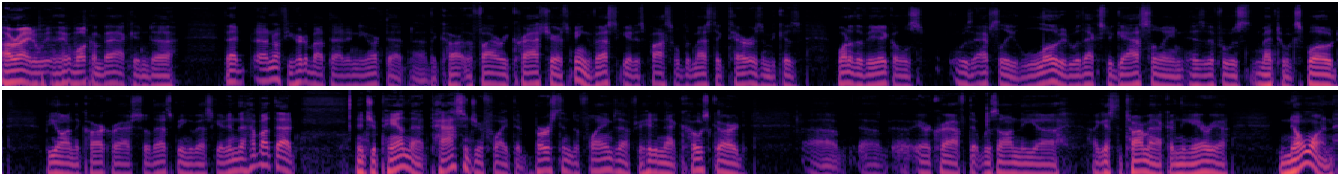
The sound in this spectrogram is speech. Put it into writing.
All right, welcome back. And uh, that I don't know if you heard about that in New York. That uh, the car, the fiery crash here, it's being investigated as possible domestic terrorism because one of the vehicles was absolutely loaded with extra gasoline, as if it was meant to explode beyond the car crash. So that's being investigated. And the, how about that in Japan? That passenger flight that burst into flames after hitting that Coast Guard uh, uh aircraft that was on the, uh, I guess, the tarmac in the area. No one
